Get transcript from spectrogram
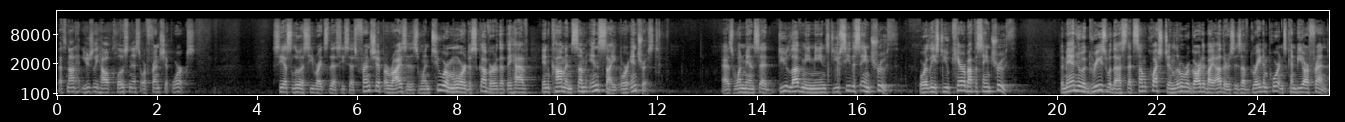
That's not usually how closeness or friendship works. C.S. Lewis, he writes this. He says, Friendship arises when two or more discover that they have in common some insight or interest. As one man said, Do you love me means, do you see the same truth? Or at least, do you care about the same truth? The man who agrees with us that some question, little regarded by others, is of great importance can be our friend.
